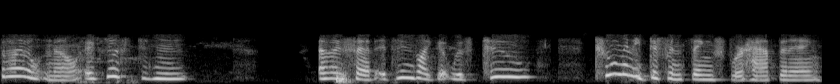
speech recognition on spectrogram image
but I don't know. It just didn't. As I said, it seems like it was too too many different things were happening,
